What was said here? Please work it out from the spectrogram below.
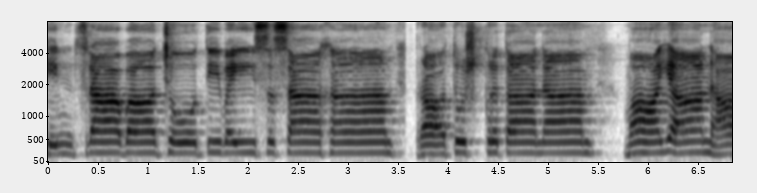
हिंस्रावाचोति वैससाः प्रातुष्कृतानां मायानामासुरीणां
